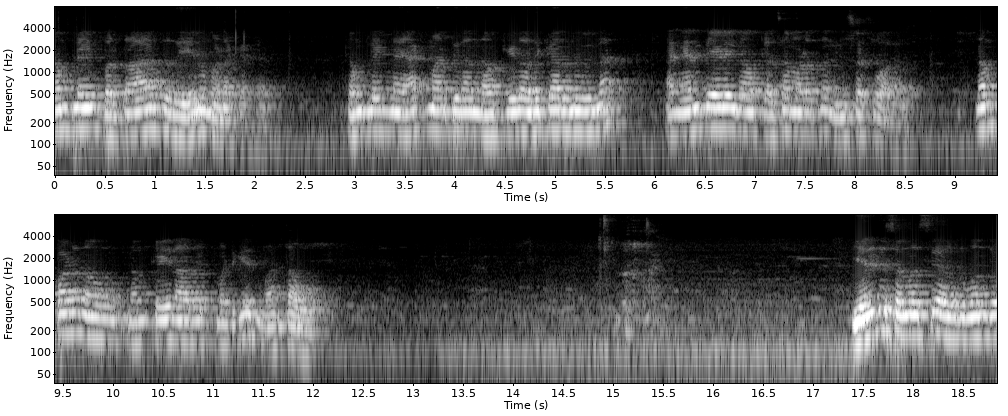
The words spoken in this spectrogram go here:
ಕಂಪ್ಲೇಂಟ್ ಬರ್ತಾ ಇರ್ತದೆ, ಏನೂ ಮಾಡೋಕ್ಕಾಗಲ್ಲ. ಕಂಪ್ಲೇಂಟ್ನ ಯಾಕೆ ಮಾಡ್ತೀರಾ ಅಂತ ನಾವು ಕೇಳೋ ಅಧಿಕಾರನೂ ಇಲ್ಲ. ಹಂಗಂತೇಳಿ ನಾವು ಕೆಲಸ ಮಾಡೋದನ್ನ ನಿಲ್ಸೋಕ್ಕೂ ಆಗಲ್ಲ. ನಮ್ಮ ಪಾಡು ನಾವು ನಮ್ಮ ಕೈಲಾದಷ್ಟು ಮಟ್ಟಿಗೆ ಮಾಡ್ತಾ ಹೋಗ್ತೀವಿ ಎರಡು ಸಮಸ್ಯೆ ಅವ್ರದ್ದು ಒಂದು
